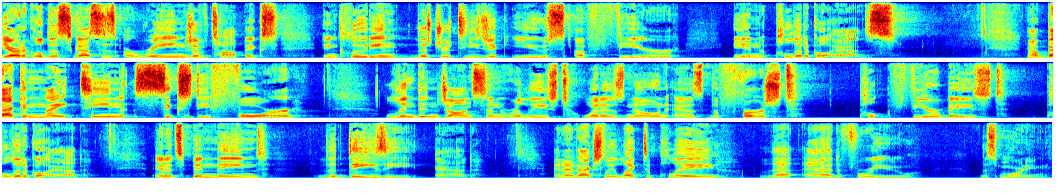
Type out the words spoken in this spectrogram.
The article discusses a range of topics, including the strategic use of fear in political ads. Now, back in 1964, Lyndon Johnson released what is known as the first fear based political ad, and it's been named the Daisy ad. And I'd actually like to play that ad for you this morning.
